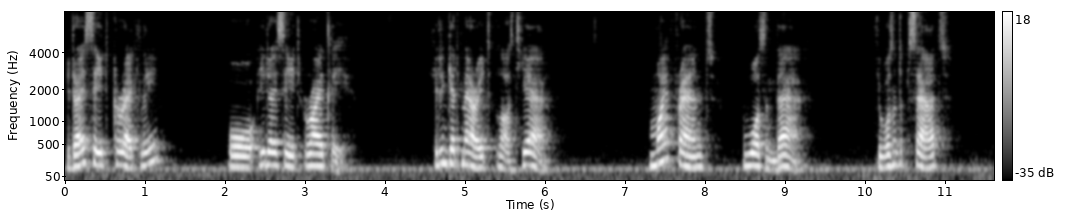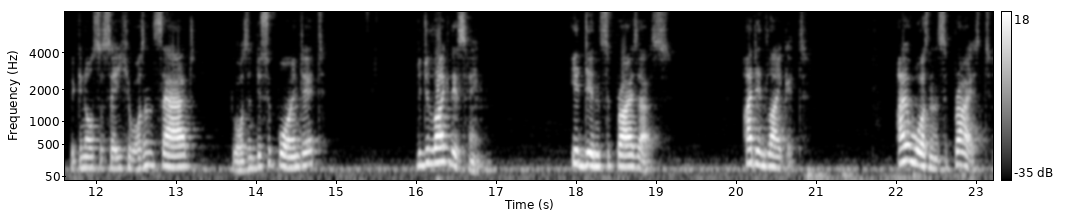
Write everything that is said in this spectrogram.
Did I say it correctly? Or did I say it rightly? He didn't get married last year. My friend wasn't there. He wasn't upset. You can also say he wasn't sad. He wasn't disappointed. Did you like this thing? It didn't surprise us. I didn't like it. I wasn't surprised.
